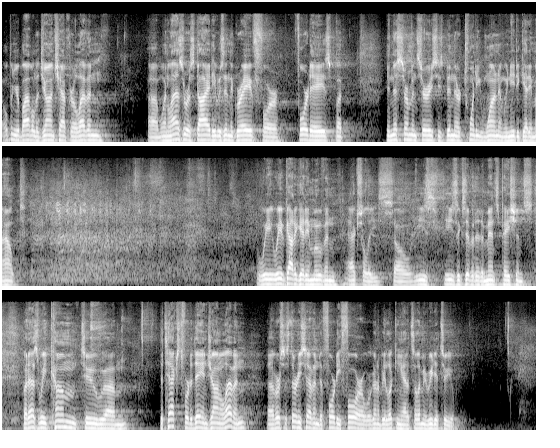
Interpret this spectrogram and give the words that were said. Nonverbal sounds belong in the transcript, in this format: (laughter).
Open your Bible to John chapter 11. Uh, when Lazarus died, he was in the grave for four days, but in this sermon series, he's been there 21, and we need to get him out. we, we've got to get him moving, actually, so he's, he's exhibited immense patience. But as we come to um, the text for today in John 11, uh, verses 37 to 44. We're going to be looking at it, so let me read it to you.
